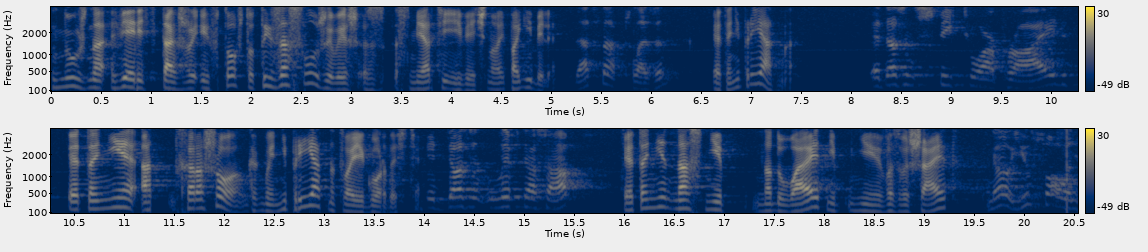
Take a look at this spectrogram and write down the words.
нужно верить также и в то, что ты заслуживаешь смерти и вечной погибели. Это неприятно. Это не от- хорошо, как бы неприятно твоей гордости. Это не, нас не надувает, не, не возвышает. No, you've fallen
